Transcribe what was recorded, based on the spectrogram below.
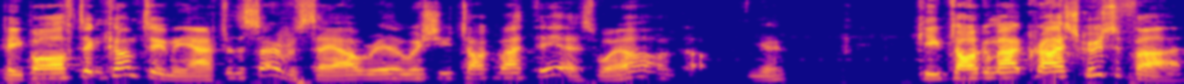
People often come to me after the service say, I really wish you'd talk about this. Well, keep talking about Christ crucified.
